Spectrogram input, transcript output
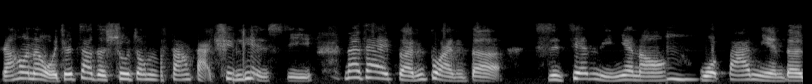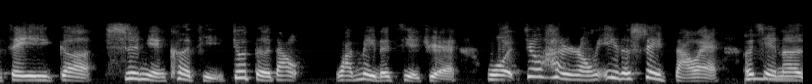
然后呢，我就照着书中的方法去练习。那在短短的时间里面哦，嗯，我八年的这一个失眠课题就得到完美的解决。我就很容易的睡着，哎，而且呢，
